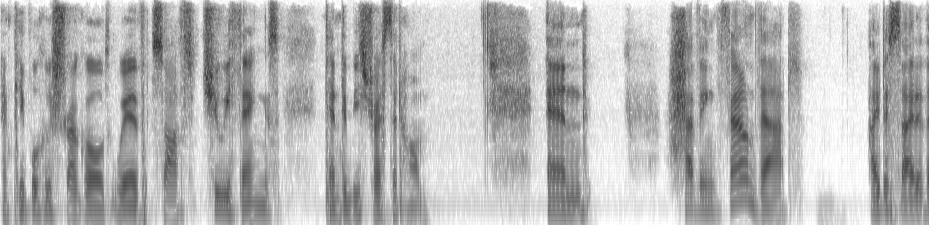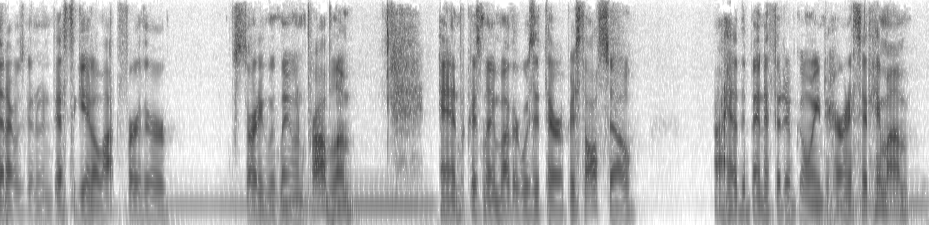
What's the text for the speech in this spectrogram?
and people who struggled with soft, chewy things tend to be stressed at home. And having found that, I decided that I was going to investigate a lot further, starting with my own problem. And because my mother was a therapist also, I had the benefit of going to her and I said, "Hey, mom,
